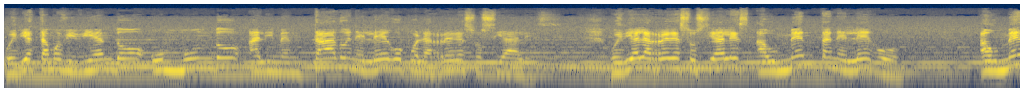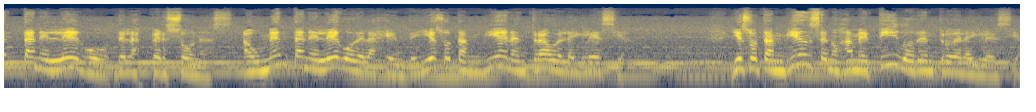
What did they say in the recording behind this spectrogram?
Hoy día estamos viviendo un mundo alimentado en el ego por las redes sociales. Hoy día las redes sociales aumentan el ego, aumentan el ego de las personas, aumentan el ego de la gente y eso también ha entrado en la iglesia. Y eso también se nos ha metido dentro de la iglesia.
